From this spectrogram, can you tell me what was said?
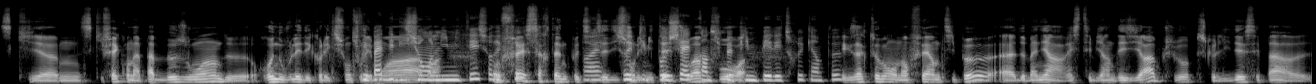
ce qui, euh, ce qui fait qu'on n'a pas besoin de renouveler des collections tous les pas mois. pas d'éditions limitées sur des On fait certaines petites Ouais, éditions sur des limitées. pochettes tu vois, quand tu pour... peux pimper les trucs un peu. Exactement, on en fait un petit peu euh, de manière à rester bien désirable, tu vois, parce que l'idée c'est pas euh,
